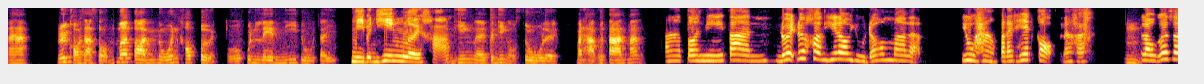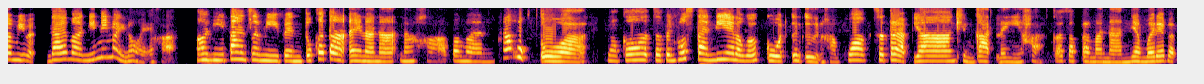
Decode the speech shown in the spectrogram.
นะฮะ เรื่องของสะสมเมื่อตอนนู้นเขาเปิดโอ้คุณเลนนี่ดูใจมีเป็นหิ้งเลยค่ะ เป็นหิ้งเลยเป็นหิ้งของซูเลย มาถามคุณตาลบ้างอ่าตอนนี้ตาลด้วยด้วยความที่เราอยู่ด้อมมาแบบ อยู่ห่างประเทศเกาะนะคะอืมเราก็จะมีแบบได้มานิดนิดหน่อยหน่อยๆค่ะ ตอนนี้ตาลจะมีเป็นตุ๊กตาไอนานะนะคะ ประมาณห้าหกตัว แล้วก็จะเป็นพวก standee แล้วก็กูดอื่นๆ ค่ะ พวก strap อย่างเข็มกลัดอะไรอย่างนี้ค่ะ ก็จะประมาณนั้นยังไม่ได้แบบ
